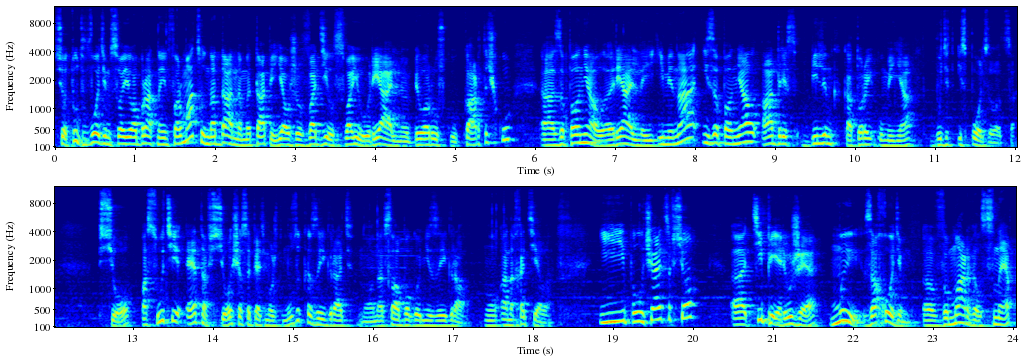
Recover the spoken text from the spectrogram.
Все, тут вводим свою обратную информацию. На данном этапе я уже вводил свою реальную белорусскую карточку, э, заполнял реальные имена и заполнял адрес биллинг, который у меня будет использоваться. Все, по сути, это все. Сейчас опять может музыка заиграть, но она, слава богу, не заиграла. Ну, она хотела. И получается все. А, теперь уже мы заходим э, в Marvel Snap.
